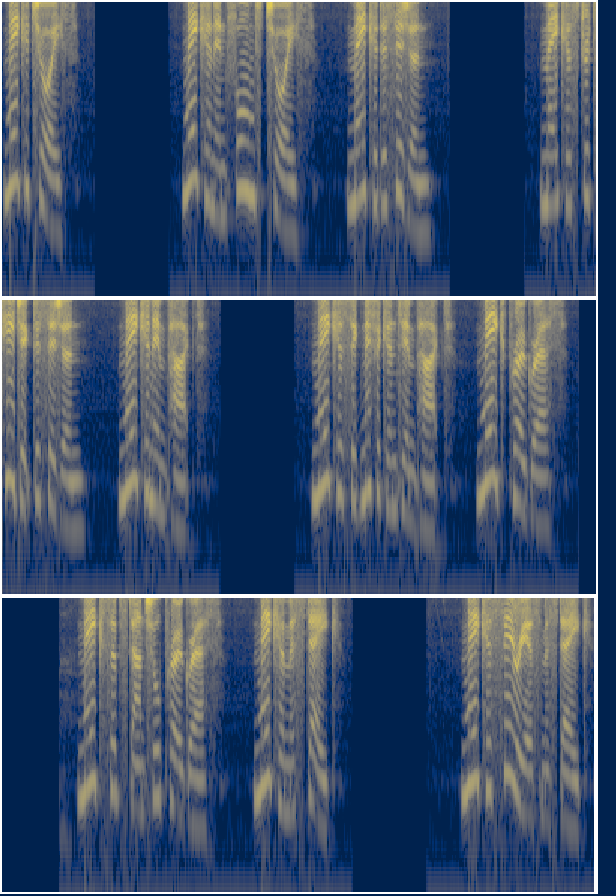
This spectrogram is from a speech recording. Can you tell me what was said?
Make a choice. Make an informed choice. Make a decision. Make a strategic decision. Make an impact. Make a significant impact. Make progress. Make substantial progress. Make a mistake. Make a serious mistake.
